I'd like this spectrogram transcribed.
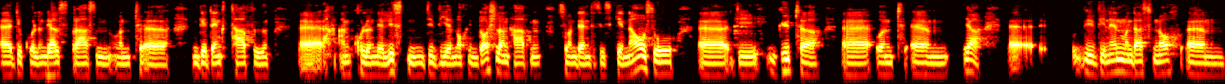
äh, die Kolonialstraßen und äh, Gedenktafel äh, an Kolonialisten, die wir noch in Deutschland haben, sondern das ist genauso äh, die Güter äh, und ähm, ja, äh, wie, wie nennt man das noch? Ähm,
